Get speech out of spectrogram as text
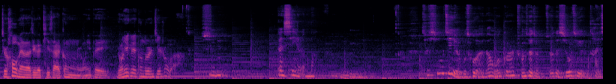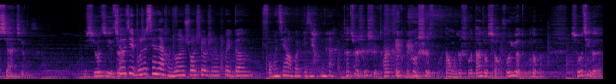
就是后面的这个题材更容易被容易被更多人接受吧。嗯，更吸引人吧。嗯，其实《西游记》也不错，但我个人纯粹就觉得《西游记》太线性了。《西游记》《西游记》不是现在很多人说就是会跟佛教会比较难，它确实是它它可能更世俗，但我就说单就小说阅读的话，《西游记》的，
